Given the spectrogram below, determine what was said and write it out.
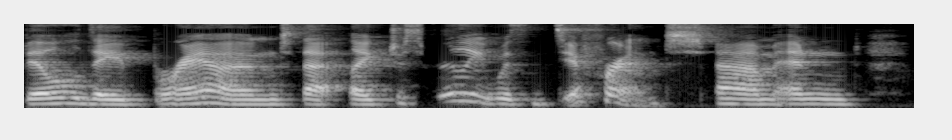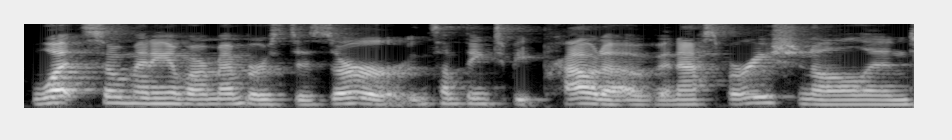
build a brand that like just really was different um, and what so many of our members deserve and something to be proud of and aspirational and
